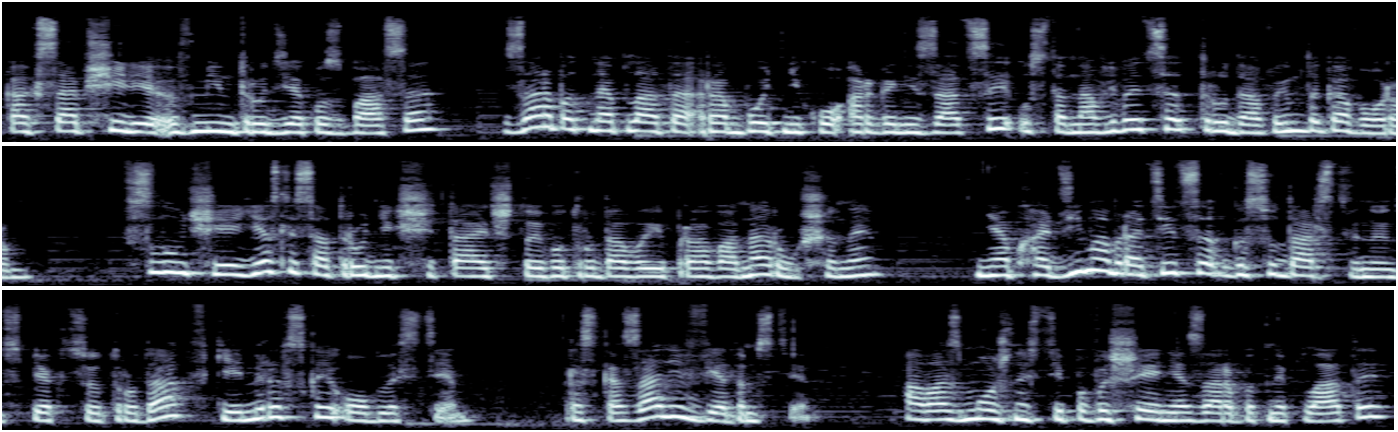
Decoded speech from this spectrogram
Как сообщили в Минтруде Кузбасса, заработная плата работнику организации устанавливается трудовым договором. В случае, если сотрудник считает, что его трудовые права нарушены, необходимо обратиться в Государственную инспекцию труда в Кемеровской области, рассказали в ведомстве – о возможности повышения заработной платы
